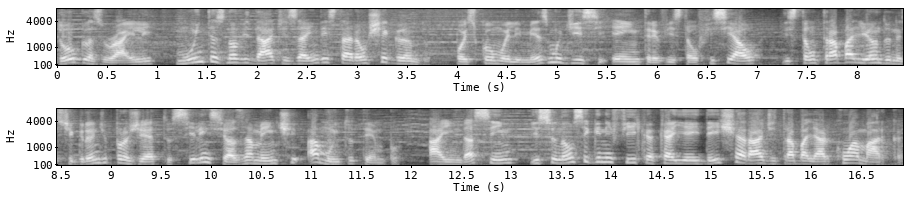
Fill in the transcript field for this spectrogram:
Douglas Riley, muitas novidades ainda estarão chegando, pois, como ele mesmo disse em entrevista oficial, estão trabalhando neste grande projeto silenciosamente há muito tempo. Ainda assim, isso não significa que a EA deixará de trabalhar com a marca,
